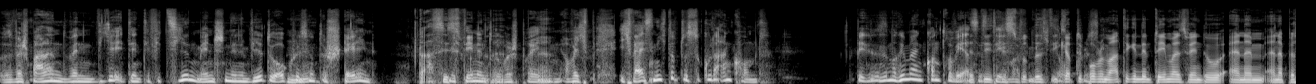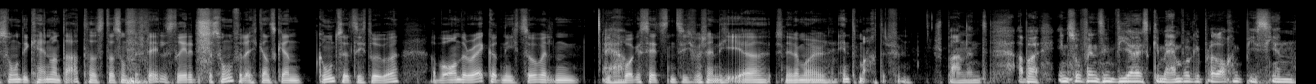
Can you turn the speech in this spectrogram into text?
das wär spannend, wenn wir identifizieren Menschen, denen wir Duocracy mhm. unterstellen. Das ist mit denen drüber sprechen. Ja. Aber ich, ich weiß nicht, ob das so gut ankommt. Das ist noch immer ein kontroverses die, Thema. Das, das, ich glaube, die Problematik in dem Thema ist, wenn du einem, einer Person, die kein Mandat hast, das unterstellst, redet die Person vielleicht ganz gern grundsätzlich drüber, aber on the record nicht so, weil dann die ja. Vorgesetzten sich wahrscheinlich eher schnell einmal mhm. entmachtet fühlen. Spannend. Aber insofern sind wir als Gemeinwohlgeplaut auch ein bisschen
